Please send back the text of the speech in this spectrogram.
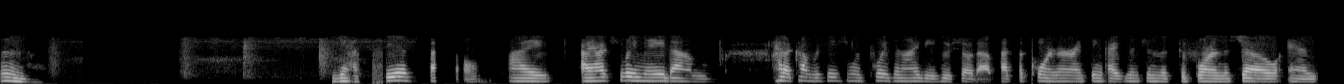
Mm. Yes, she is special. I I actually made um had a conversation with Poison Ivy who showed up at the corner. I think I've mentioned this before on the show and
